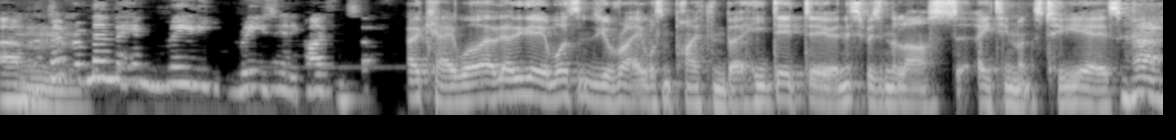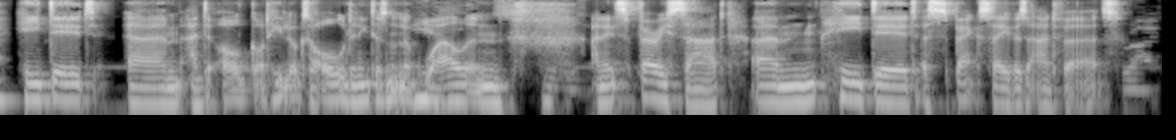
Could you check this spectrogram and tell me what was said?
Um, I don't Hmm. remember him really reusing any Python stuff. Okay, well, uh, yeah, it wasn't. You're right. It wasn't Python, but he did do, and this was in the last eighteen months, two years. He did, um, and oh god, he looks old and he doesn't look Yeah, well, and does. He does. and it's very sad. Um, he did a Specsavers advert. right.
